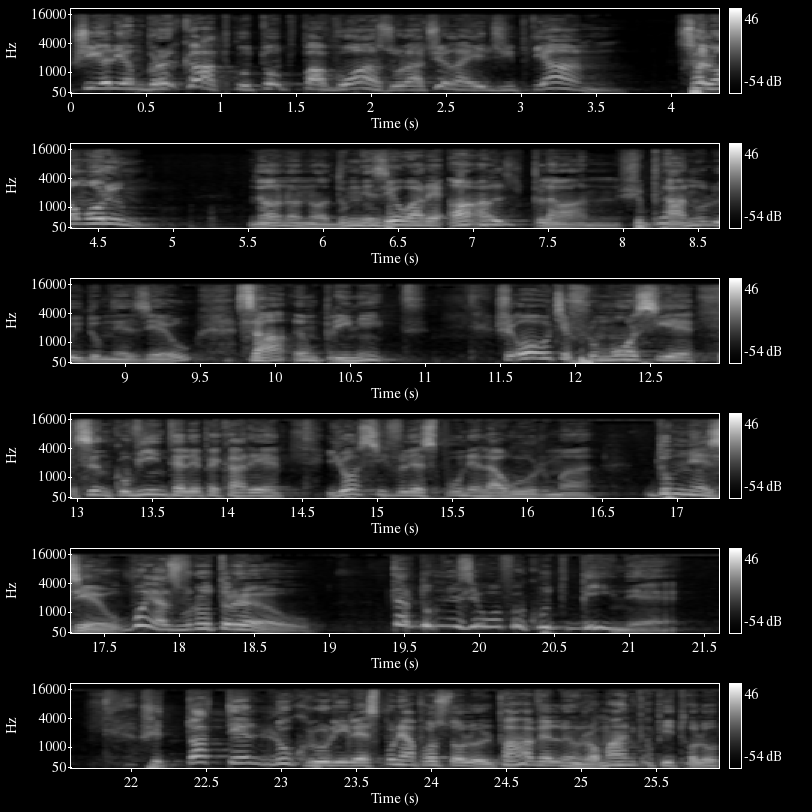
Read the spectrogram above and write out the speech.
Și el e îmbrăcat cu tot pavoazul acela egiptean. Să-l omorâm. Nu, nu, nu, Dumnezeu are alt plan și planul lui Dumnezeu s-a împlinit. Și oh, ce frumos e, sunt cuvintele pe care Iosif le spune la urmă. Dumnezeu, voi ați vrut rău, dar Dumnezeu a făcut bine. Și toate lucrurile, spune Apostolul Pavel în Roman, capitolul,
